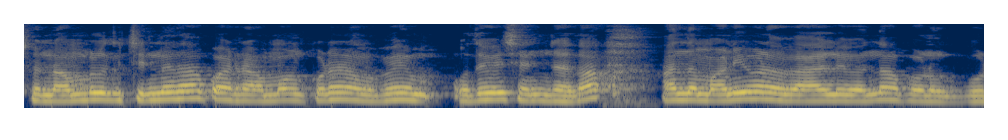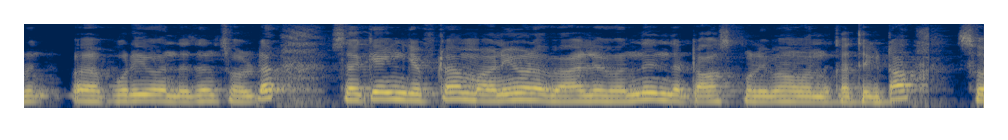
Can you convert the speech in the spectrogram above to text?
ஸோ நம்மளுக்கு சின்னதாக படுற அமௌண்ட் கூட நம்ம போய் உதவி செஞ்சால் தான் அந்த மணியோட வேல்யூ வந்து அப்போ உனக்கு புரி புரிய வந்ததுன்னு சொல்லிட்டு செகண்ட் கிஃப்ட்டாக மணியோட வேல்யூ வந்து இந்த டாஸ்க் மூலிமா வந்து கற்றுக்கிட்டான் ஸோ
